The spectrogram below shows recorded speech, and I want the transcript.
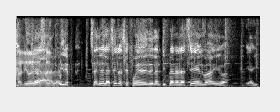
Salió de la selva. Y de- salió de la selva, se fue de- del altiplano a la selva y, bueno, y ahí.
